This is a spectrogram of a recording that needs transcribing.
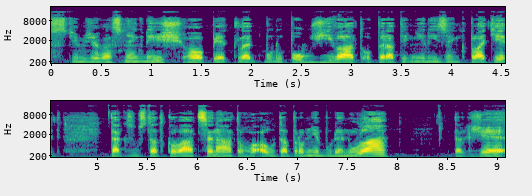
s tím, že vlastně když ho pět let budu používat, operativní leasing platit, tak zůstatková cena toho auta pro mě bude nula, takže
